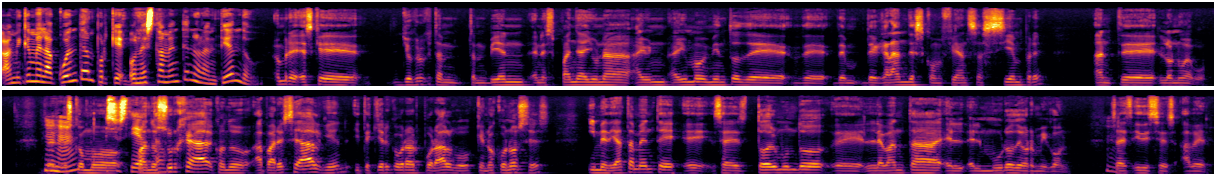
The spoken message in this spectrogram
A mí que me la cuentan porque honestamente no la entiendo. hombre, es que yo creo que tam- también en España hay, una, hay, un, hay un movimiento de, de, de- de gran desconfianza siempre ante lo nuevo. Sea, Es como es cuando surge, cuando aparece alguien y te quiere cobrar por algo que no conoces, inmediatamente eh, ¿sabes? todo el mundo eh, levanta el, el muro de hormigón. Hmm. ¿sabes? Y dices, a ver,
